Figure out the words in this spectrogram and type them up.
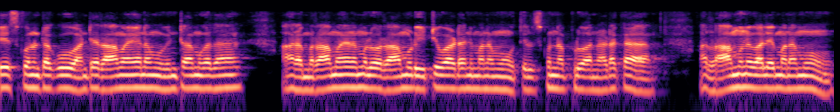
చేసుకొనుటకు అంటే రామాయణము వింటాము కదా ఆ రామ- రామాయణంలో రాముడు ఇటివాడని మనము తెలుసుకున్నప్పుడు ఆ నడక ఆ రాముని వలె మనము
